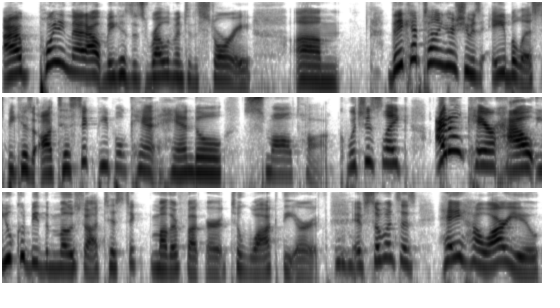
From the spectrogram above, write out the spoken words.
I'm pointing that out because it's relevant to the story. Um they kept telling her she was ableist because autistic people can't handle small talk, which is like, I don't care how you could be the most autistic motherfucker to walk the earth. If someone says, Hey, how are you?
